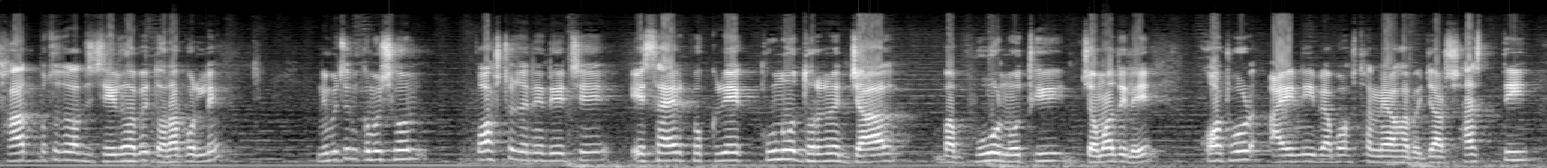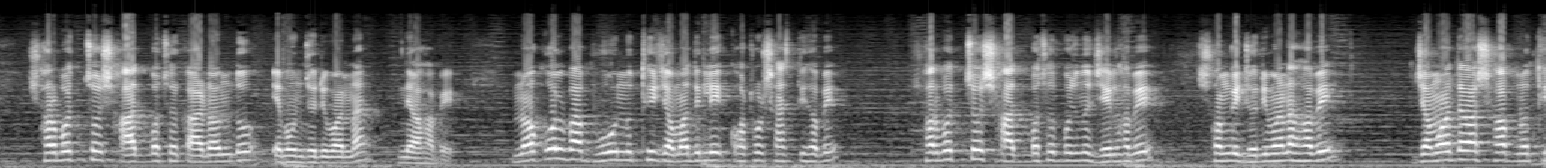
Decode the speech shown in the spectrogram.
সাত বছর তাদের জেল হবে ধরা পড়লে। নির্বাচন কমিশন স্পষ্ট জানিয়ে দিয়েছে, এসআইয়ের প্রক্রিয়ায় কোনো ধরনের জাল বা ভুয়ো নথি জমা দিলে কঠোর আইনি ব্যবস্থা নেওয়া হবে, যার শাস্তি সর্বোচ্চ সাত বছর কারাদণ্ড এবং জরিমানা নেওয়া হবে। নকল বা ভুয়ো নথি জমা দিলে কঠোর শাস্তি হবে, সর্বোচ্চ সাত বছর পর্যন্ত জেল হবে, সঙ্গে জরিমানা হবে, জমা দেওয়া সব নথি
